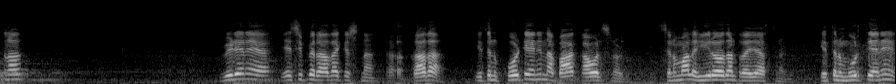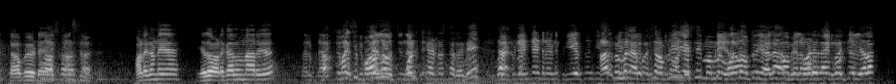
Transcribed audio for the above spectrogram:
చేస్తున్నావు వీడేనే ఏసీపీ రాధాకృష్ణ. రాధా ఇతను కోటి అని నా బాగా కావాల్సినాడు. సినిమాలో హీరో అవుదాని ట్రై చేస్తున్నాడు. ఇతను మూర్తి అని కాబోయే డైరెక్టర్ అడగండి ఏదో అడగాలన్నారుగా? ఏంటంటే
